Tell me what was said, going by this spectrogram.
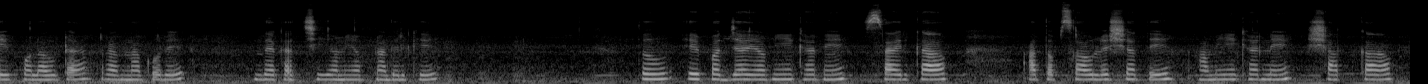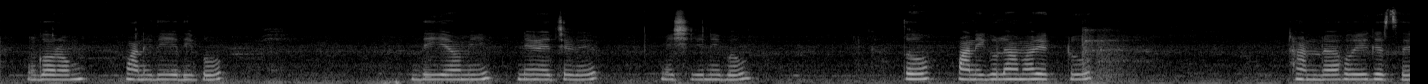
এই পোলাওটা রান্না করে দেখাচ্ছি আমি আপনাদেরকে। তো এ পর্যায়ে আমি এখানে চার কাপ আতপ চাউলের সাথে আমি এখানে সাত কাপ গরম পানি দিয়ে দিব। দিয়ে আমি নেড়ে চেড়ে মিশিয়ে নিব। তো পানিগুলো আমার একটু ঠান্ডা হয়ে গেছে,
